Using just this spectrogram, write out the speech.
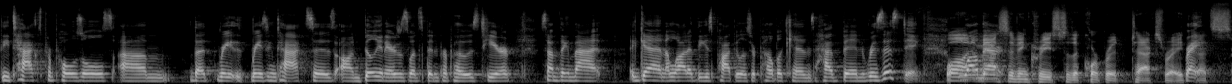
The tax proposals, um, that ra- raising taxes on billionaires is what's been proposed here, something that again, a lot of these populist Republicans have been resisting. Well, while a massive increase to the corporate tax rate. Right. That's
